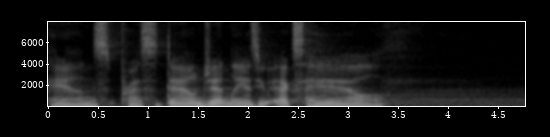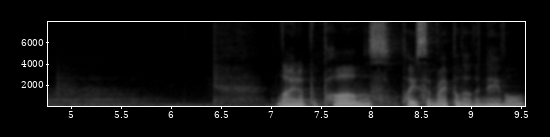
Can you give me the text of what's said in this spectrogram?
Hands press down gently as you exhale. Line up the palms, place them right below the navel.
